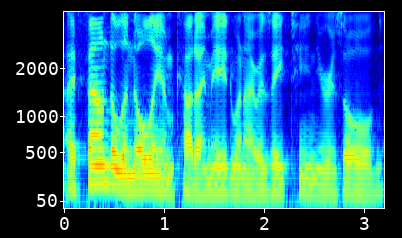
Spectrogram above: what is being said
I found a linoleum cut I made when I was 18 years old.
